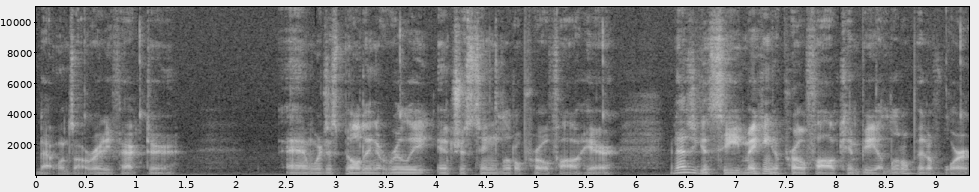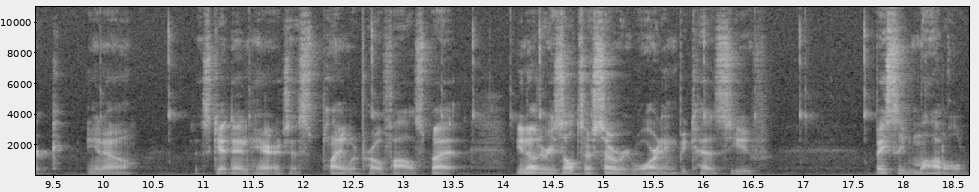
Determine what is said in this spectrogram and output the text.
That one's already vector. And we're just building a really interesting little profile here. And as you can see, making a profile can be a little bit of work, you know just getting in here, just playing with profiles. But, you know, the results are so rewarding because you've basically modeled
